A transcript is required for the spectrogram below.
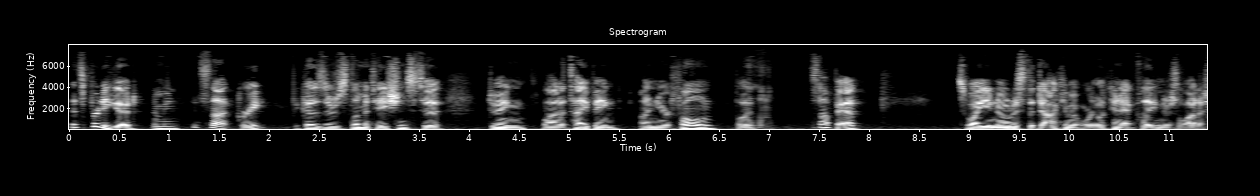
It's pretty good. I mean, it's not great because there's limitations to doing a lot of typing on your phone, but Mhm. it's not bad. That's why you notice the document we're looking at, Clayton. There's a lot of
